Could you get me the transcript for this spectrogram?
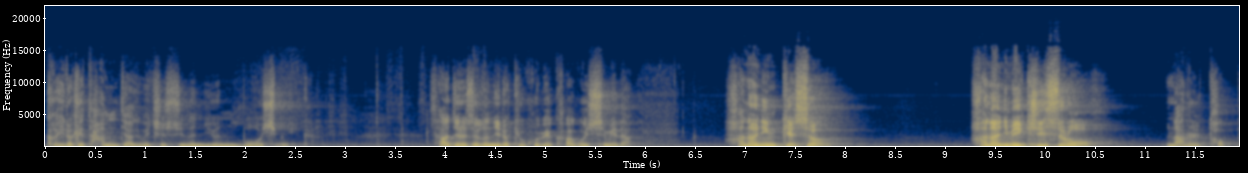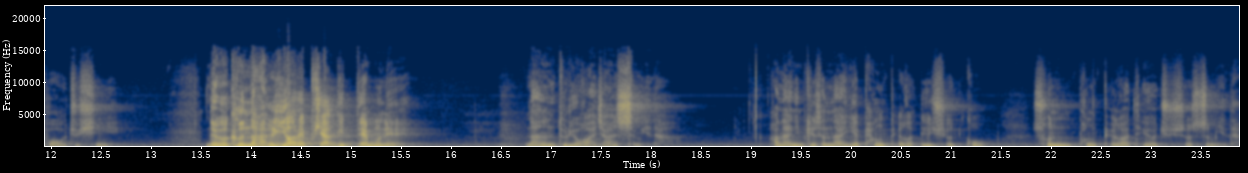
그 이렇게 담대하게 외칠 수 있는 이유는 무엇입니까? 사절에서 그는 이렇게 고백하고 있습니다. 하나님께서 하나님의 기스로 나를 덮어 주시니 내가 그 날개 아래 피하기 때문에 나는 두려워하지 않습니다. 하나님께서 나에게 방패가 되어 주셨고 손 방패가 되어 주셨습니다.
